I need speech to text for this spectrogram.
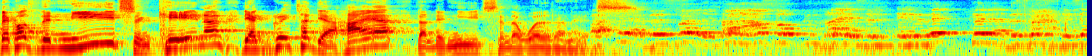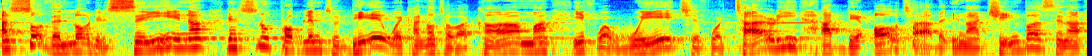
Because the needs in Canaan, they are greater, they are higher than the needs in the wilderness. And so the Lord is saying, there's no problem today we cannot overcome if we wait, if we tarry at the altar, in our chambers, in our,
